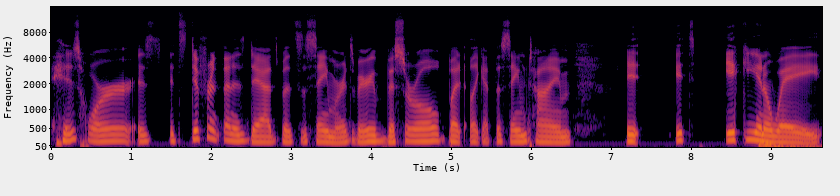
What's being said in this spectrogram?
his horror is it's different than his dad's, but it's the same. Where it's very visceral, but like at the same time, it it's icky in a way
